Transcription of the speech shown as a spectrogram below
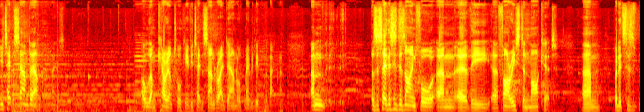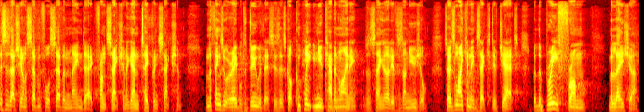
Can you take the sound down? Thanks. I'll um, carry on talking. If you take the sound right down, or maybe leave it in the background. Um, as I say, this is designed for um, uh, the uh, Far Eastern market. Um, but this is actually on a 747 main deck, front section, again, tapering section. And the things that we're able to do with this is it's got completely new cabin lining. As I was saying earlier, this is unusual. So it's like an executive jet. But the brief from Malaysia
